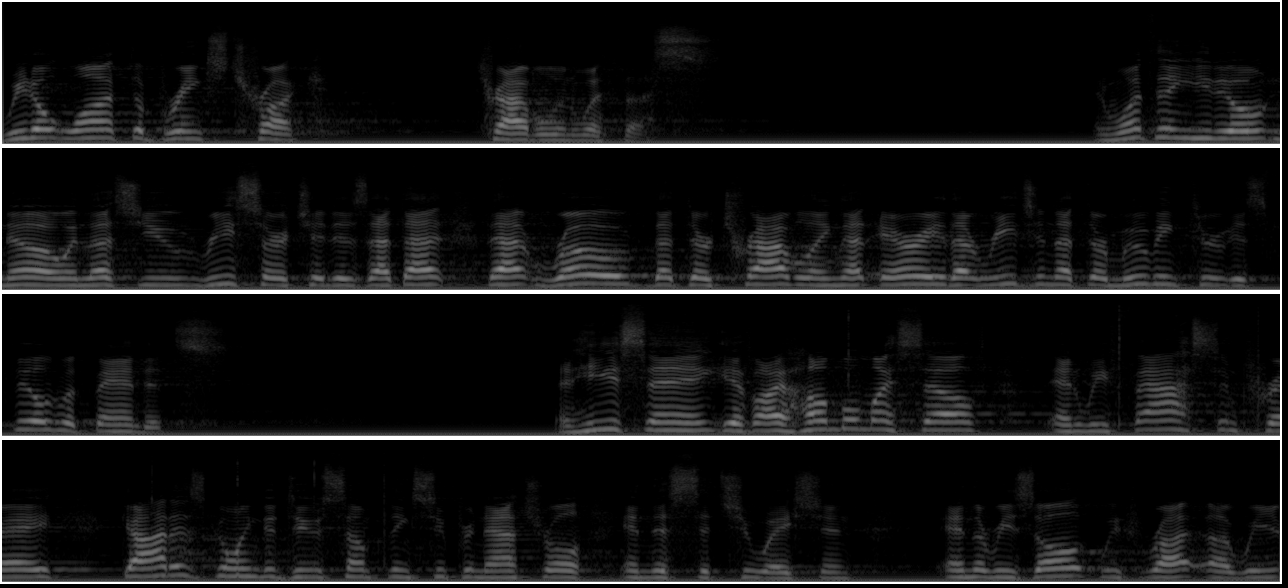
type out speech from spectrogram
We don't want the Brinks truck traveling with us. And one thing you don't know unless you research it is that, that that road that they're traveling, that area, that region that they're moving through is filled with bandits. And he's saying, if I humble myself and we fast and pray, God is going to do something supernatural in this situation. And the result we uh, we,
